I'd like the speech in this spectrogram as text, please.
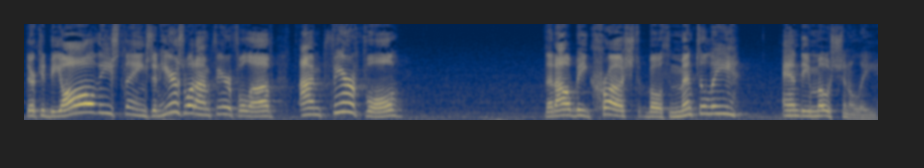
There could be all these things. And here's what I'm fearful of I'm fearful that I'll be crushed both mentally and emotionally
